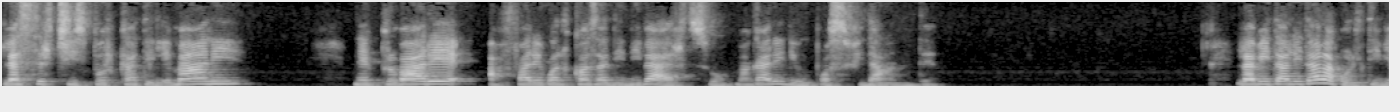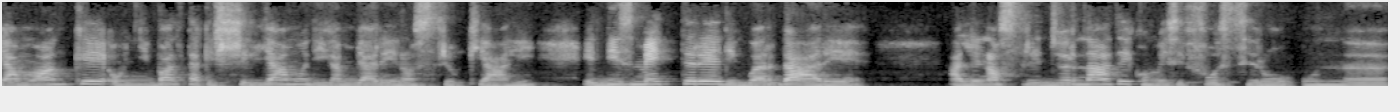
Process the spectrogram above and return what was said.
l'esserci sporcati le mani nel provare a fare qualcosa di diverso, magari di un po' sfidante. La vitalità la coltiviamo anche ogni volta che scegliamo di cambiare i nostri occhiali e di smettere di guardare alle nostre giornate come se fossero un,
